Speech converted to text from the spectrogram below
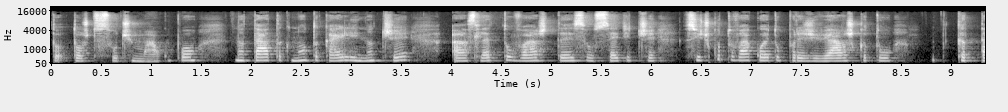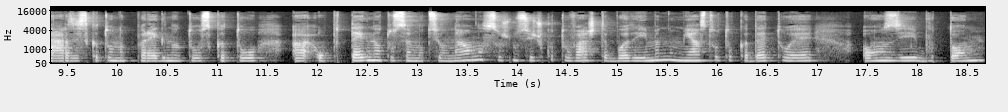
То, то ще случи малко по-нататък, но така или иначе а след това ще се усети, че всичко това, което преживяваш като катарзис, като напрегнатост, като а, обтегнатост емоционална, всъщност всичко това ще бъде именно мястото, където е онзи бутон,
